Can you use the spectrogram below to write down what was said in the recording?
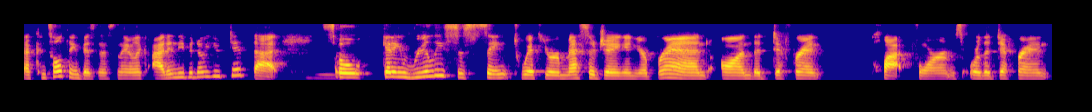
a consulting business," and they were like, "I didn't even know you did that." Mm-hmm. So getting really succinct with your messaging and your brand on the different platforms or the different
